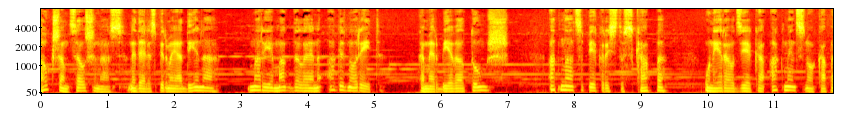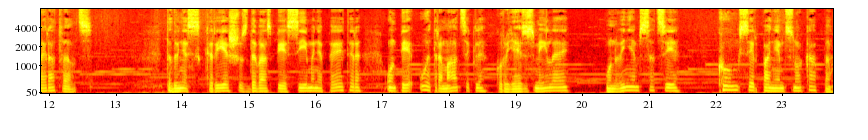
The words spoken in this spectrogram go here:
augšām celšanās nedēļas pirmajā dienā Marija Magdalēna agri no rīta, kamēr bija vēl tumšs, atnāca pie Kristus kapa un ieraudzīja, ka akmens no kapa ir atvelts. Tad viņa skriešus devās pie Sīmaņa Pētera un pie otra mācekļa, kuru Jēzus mīlēja, un viņiem sacīja: Kungs ir paņemts no kapa,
